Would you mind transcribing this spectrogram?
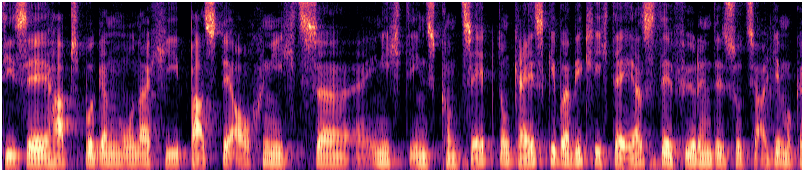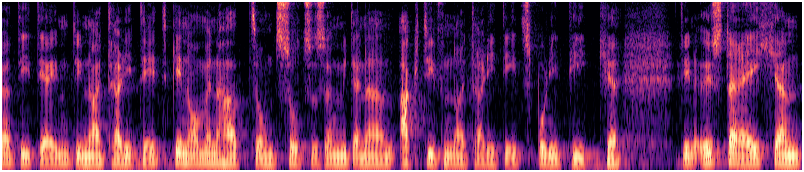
Diese Habsburger Monarchie passte auch nichts, äh, nicht ins Konzept. Und Kreisky war wirklich der erste führende Sozialdemokratie, der eben die Neutralität genommen hat und sozusagen mit einer aktiven Neutralitätspolitik den Österreichern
